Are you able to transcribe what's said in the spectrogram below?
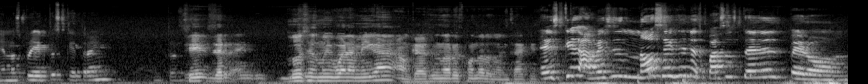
en los proyectos que traen. Entonces, Sí, Dulce es muy buena amiga, aunque a veces no responde a los mensajes. Es que a veces no sé si les pasa a ustedes, pero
